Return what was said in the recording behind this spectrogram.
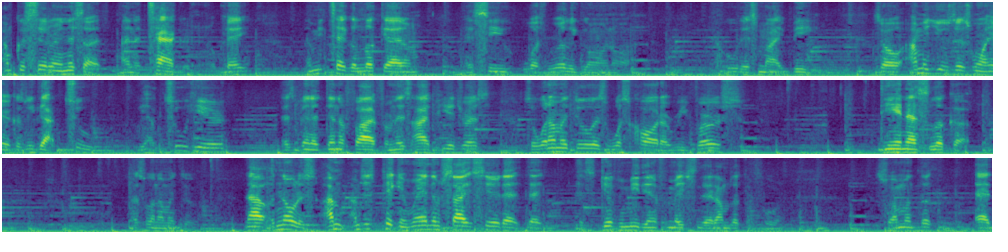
I'm considering this a, an attacker. Okay. Let me take a look at him and see what's really going on. Who this might be. So I'm gonna use this one here because we got two. We have two here that's been identified from this IP address. So what I'm going to do is what's called a reverse DNS lookup. That's what I'm going to do. Now notice, I'm, I'm just picking random sites here that, that is giving me the information that I'm looking for. So I'm going to look at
